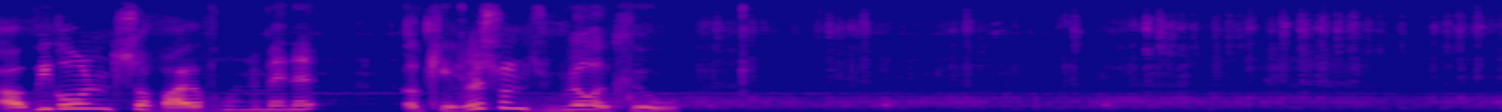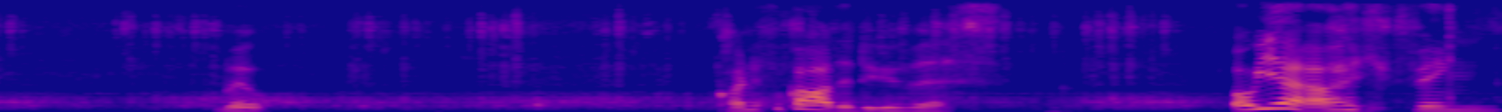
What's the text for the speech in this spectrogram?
Are we going survival in a minute? Okay, this one's really cool. Wait. Kind of forgot to do this. Oh yeah, I think...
